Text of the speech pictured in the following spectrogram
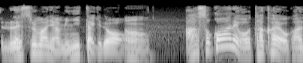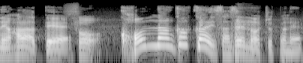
レスルマニア見に行ったけど、うん。あそこまでお高いお金払って、そうこんなんがっかりさせんの？はちょっとね、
